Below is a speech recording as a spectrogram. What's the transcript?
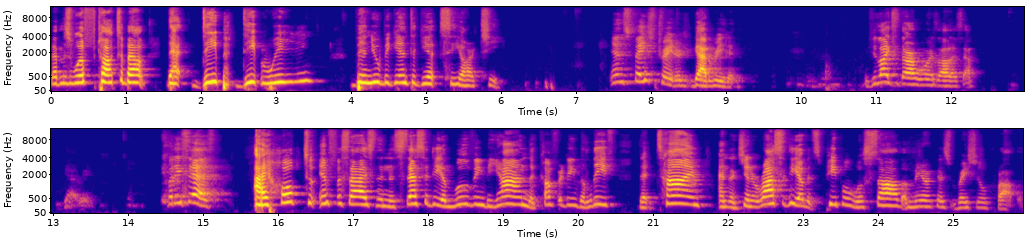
that Ms. Wolf talks about, that deep, deep reading, then you begin to get CRT. And Space Traders, you gotta read it. If you like Star Wars, all that stuff, you gotta read it. But he says, I hope to emphasize the necessity of moving beyond the comforting belief that time and the generosity of its people will solve America's racial problem.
